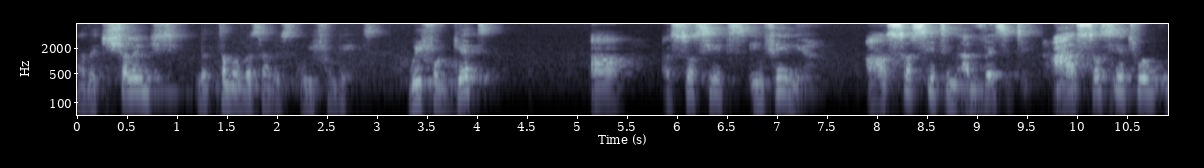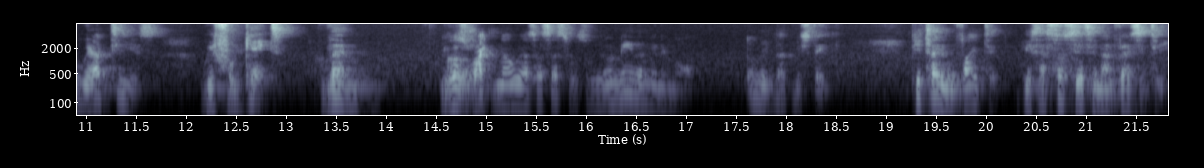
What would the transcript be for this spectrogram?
Now, the challenge that some of us have is we forget. We forget our associates in failure, our associates in adversity, our associates when we had tears. We forget them because right now we are successful, so we don't need them anymore. Don't make that mistake. Peter invited his associates in adversity,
